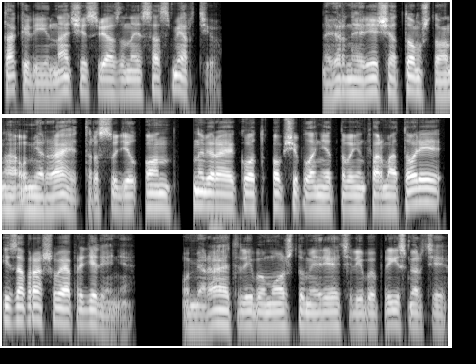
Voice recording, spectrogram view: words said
так или иначе связанное со смертью. Наверное, речь о том, что она умирает, рассудил он, набирая код общепланетного информатория и запрашивая определение. Умирает, либо может умереть, либо при смерти.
